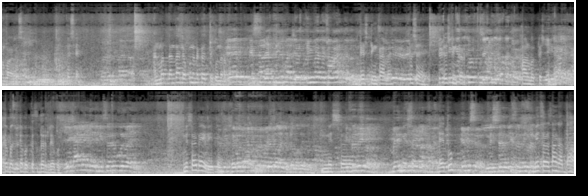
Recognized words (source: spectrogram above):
बघा कसं? कसं आहे आणि मतदान झाल्यावर कोणाला कळतंय कोणाला टेस्टिंग चालू आहे कसं आहे? टेस्टिंग कर हा बघ टेस्टिंग हे बघ हे बघ कसं धरलंय बघ. मिसळ द्यावी इथं? मिसळ मिसळ हे तू? मिसळ. सांगा दहा.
